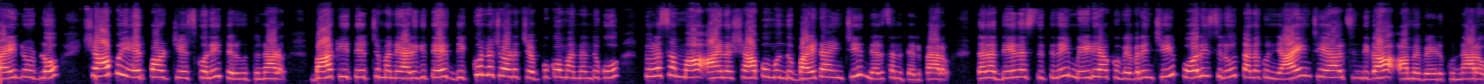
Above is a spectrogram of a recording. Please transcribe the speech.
మెయిన్ రోడ్లో షాపు ఏర్పాటు చేసుకుని తిరుగుతున్నాడు. బాకీ తీర్చమని అడిగితే దిక్కున్న చోట చెప్పుకోమన్నందుకు తులసమ్మ ఆయన షాపు ముందు బైఠాయించి నిరసన తెలిపారు. తన దీనస్థితిని మీడియాకు వివరించి పోలీసులు తనకు న్యాయం చేయాల్సిందిగా ఆమె వేడుకున్నారు.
